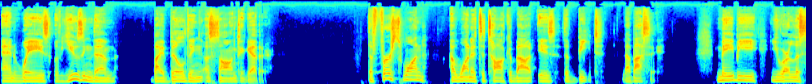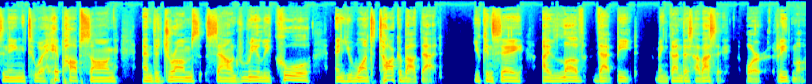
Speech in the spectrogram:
and ways of using them by building a song together. The first one I wanted to talk about is the beat, la base. Maybe you are listening to a hip hop song and the drums sound really cool and you want to talk about that. You can say, I love that beat, me encanta esa base, or ritmo,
